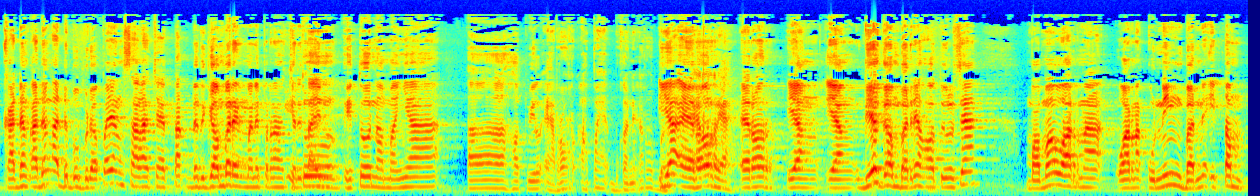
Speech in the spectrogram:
kadang-kadang ada beberapa yang salah cetak dari gambar yang mana pernah itu ceritain itu namanya eh, Hot Wheel error apa ya? Bukan error. Iya error, ya. error yang yang dia gambarnya Hot Wheels-nya mama warna warna kuning bannya hitam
